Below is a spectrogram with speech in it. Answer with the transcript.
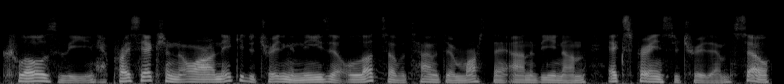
closely. Price action or naked trading needs lots of time to master and be an experienced trader. So,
